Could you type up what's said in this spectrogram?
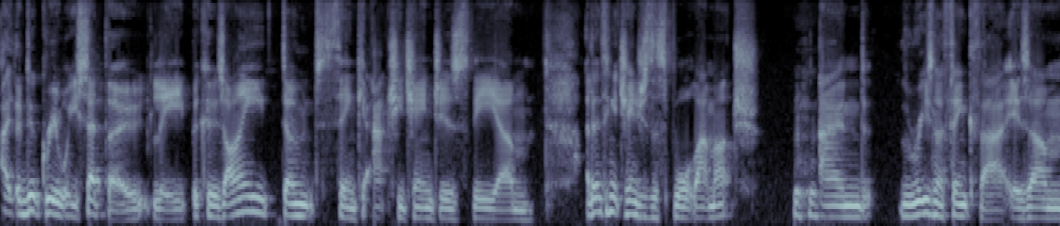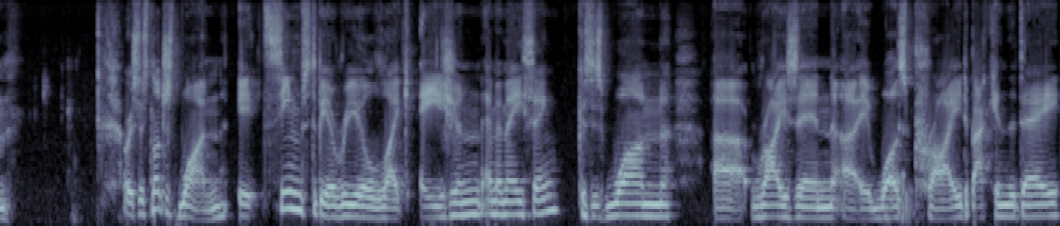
I, do agree with what you said though, Lee, because I don't think it actually changes the. Um, I don't think it changes the sport that much, mm-hmm. and the reason I think that is, um, or it's, it's not just one. It seems to be a real like Asian MMA thing because it's one uh, Rizin. Uh, it was Pride back in the day.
